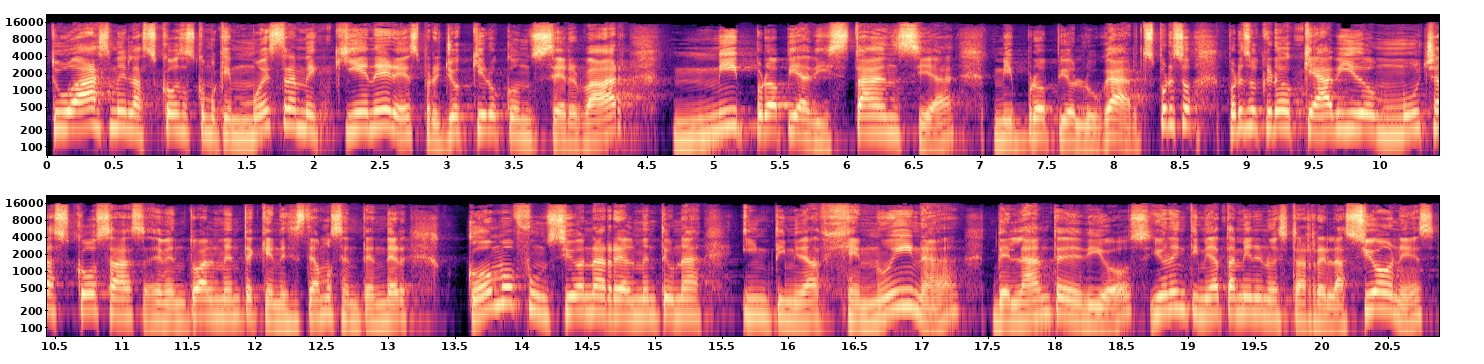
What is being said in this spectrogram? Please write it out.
tú hazme las cosas como que muéstrame quién eres, pero yo quiero conservar mi propia distancia, mi propio lugar. por eso, por eso creo que ha habido muchas cosas eventualmente que necesitamos entender cómo funciona realmente una intimidad genuina delante de Dios y una intimidad también en nuestras relaciones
